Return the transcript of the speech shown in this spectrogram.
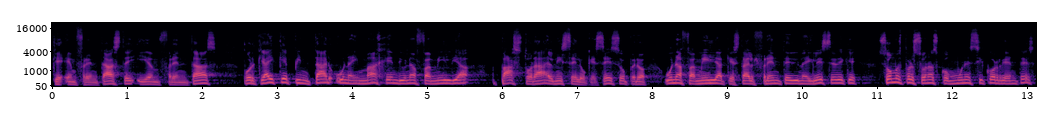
que enfrentaste y enfrentás, porque hay que pintar una imagen de una familia pastoral, ni sé lo que es eso, pero una familia que está al frente de una iglesia, de que somos personas comunes y corrientes,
